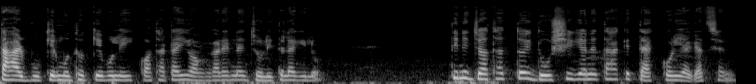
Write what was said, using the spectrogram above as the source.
তাহার বুকের মধ্যে কেবল এই কথাটাই অঙ্গারের ন্যায় জ্বলিতে লাগিল। তিনি যথার্থই দোষী জ্ঞানে তাহাকে ত্যাগ করিয়া গেছেন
